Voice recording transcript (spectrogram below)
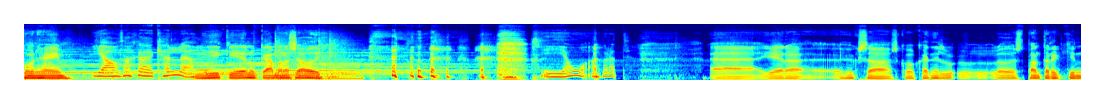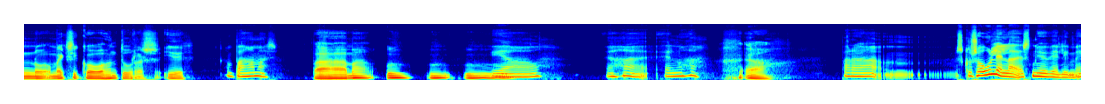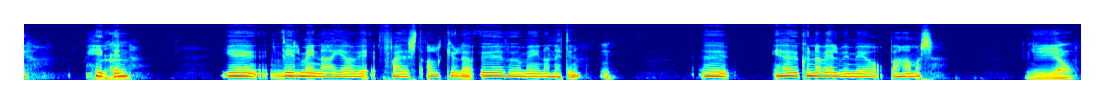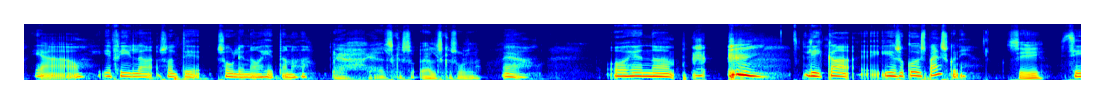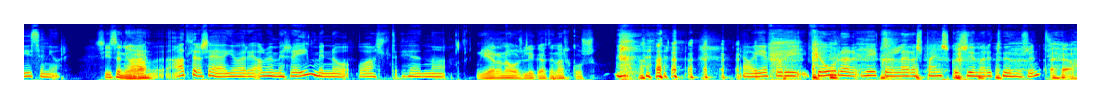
velkomin heim. Já, þakka þér kærlega. Mikið er nú gaman að sjá þig. Já, akkurat. Uh, Ég er að eh, hugsa sko, hvernig l- l- lögðust Bandaríkin og Mexiko og Honduras í þig? Bahamas. Bahama, ú, ú, ú. Já, það er nú það. Já, Bara, mm, sko sólinn laðist mjög vel í mig. Hittinn Ég vil meina að ég fæðist algjörlega öfugum megin á hnettinum. Mm. uh, Ég hefði kunnað vel við mig á Bahamas. Já, Já, ég fíla svolítið sólina og hittan og það. Já Ég elska, elska sólina. Já. Og hérna líka ég er svo góð í spænskunni. Sí, sí, senjór sí senjóra allir að segja ég var alveg með reymin og, og allt hérna Ég er að ná þessu líka eftir narkos já, ég fór í fjórar vikur að læra spænsku sumari 2000 Já,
